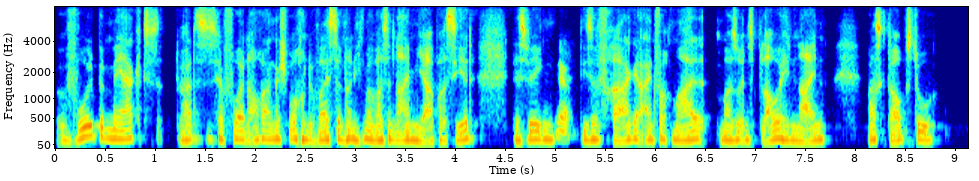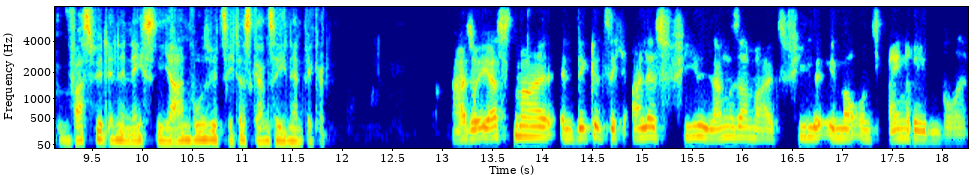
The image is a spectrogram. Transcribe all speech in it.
Wohl bemerkt, du hattest es ja vorhin auch angesprochen, du weißt ja noch nicht mal, was in einem Jahr passiert. Deswegen ja. diese Frage einfach mal, mal so ins Blaue hinein. Was glaubst du, was wird in den nächsten Jahren, wo wird sich das Ganze hin entwickeln? Also erstmal entwickelt sich alles viel langsamer, als viele immer uns einreden wollen.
